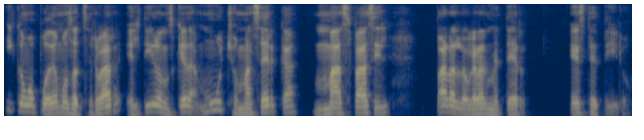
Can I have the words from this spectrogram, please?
y como podemos observar el tiro nos queda mucho más cerca, más fácil para lograr meter este tiro.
